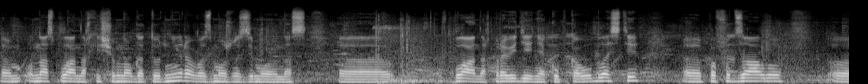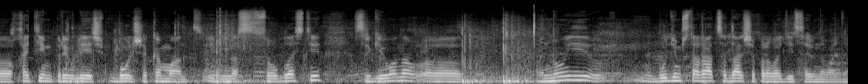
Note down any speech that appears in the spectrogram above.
Эм, У нас в планах еще много турниров. Возможно, зимой у нас э, в планах проведения Кубка области э, по футзалу. Э, Хотим привлечь больше команд именно с области, с регионов. Э, Ну и будем стараться дальше проводить соревнования.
